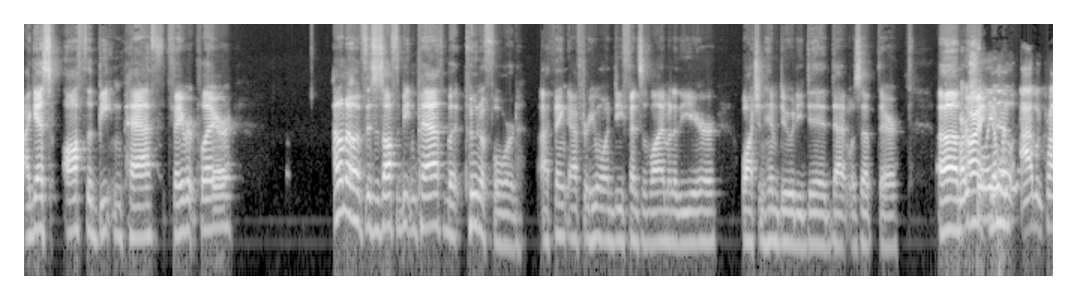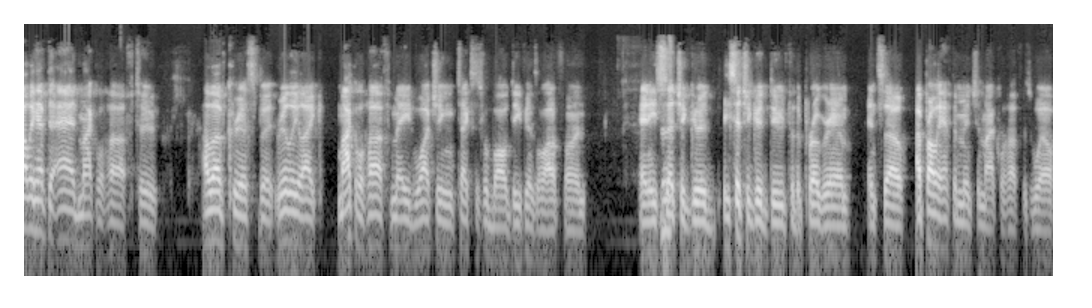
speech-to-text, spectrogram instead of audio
I guess off the beaten path favorite player. I don't know if this is off the beaten path, but Poona Ford. I think after he won Defensive Lineman of the Year, watching him do what he did, that was up there. Um, Personally, right, though, I would probably have to add Michael Huff too. I love Chris, but really, like Michael Huff made watching Texas football defense a lot of fun, and he's such a good he's such a good dude for the program. And so I probably have to mention Michael Huff as well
